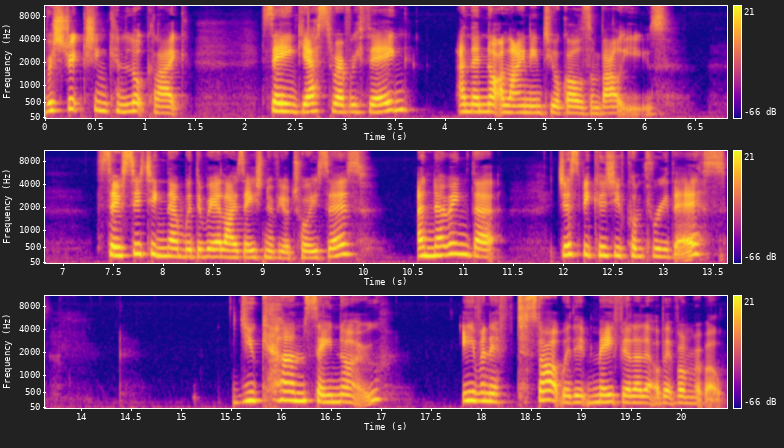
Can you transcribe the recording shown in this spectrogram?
Restriction can look like saying yes to everything and then not aligning to your goals and values. So sitting then with the realization of your choices and knowing that just because you've come through this you can say no, even if to start with it may feel a little bit vulnerable.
